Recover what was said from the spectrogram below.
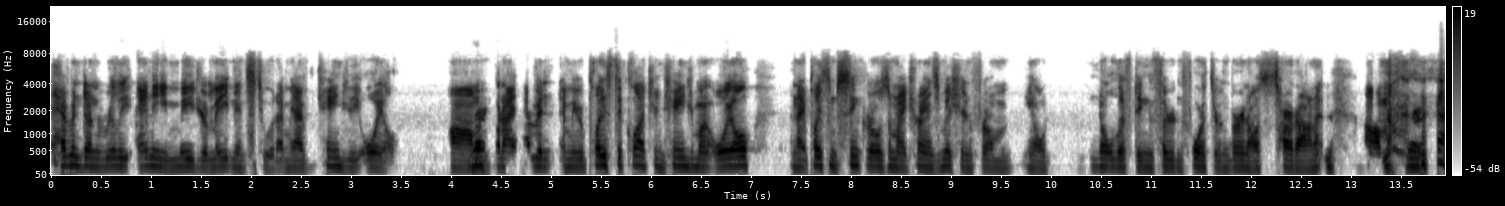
haven't done really any major maintenance to it. I mean, I've changed the oil, um, Right. but I haven't. I mean, replaced the clutch and changed my oil, and I placed some synchros in my transmission from you know no lifting third and fourth during burnouts. It's hard on it. Um,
